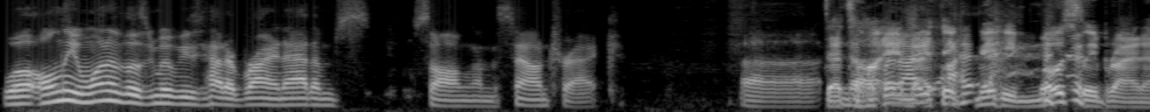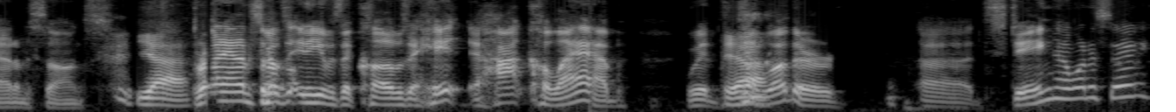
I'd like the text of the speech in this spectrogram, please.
Well, only one of those movies had a Bryan Adams song on the soundtrack. Uh, That's no, all, but and I, think maybe mostly Bryan Adams songs. yeah. Bryan Adams songs, and he was a cl- it was a hit, a hot collab with Yeah. two other uh, Sting. I want to say,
